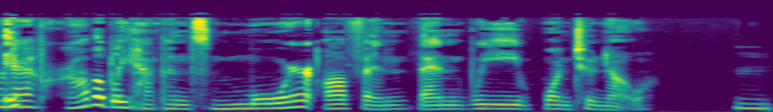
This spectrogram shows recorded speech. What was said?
It how- probably happens more often than we want to know. Hmm.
